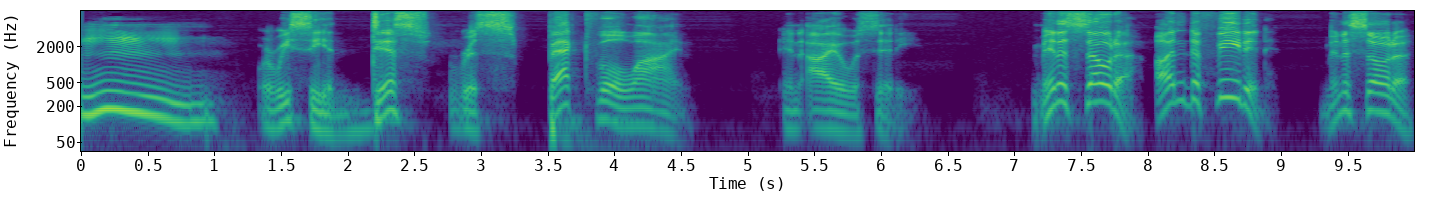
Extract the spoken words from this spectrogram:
Mm. where we see a disrespectful line in Iowa City. Minnesota, undefeated. Minnesota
